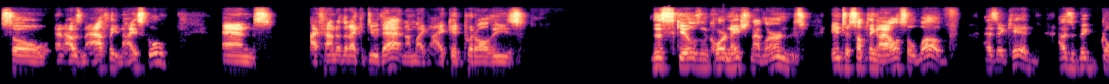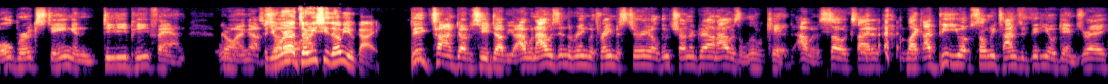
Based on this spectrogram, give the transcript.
So and I was an athlete in high school and I found out that I could do that and I'm like I could put all these the skills and the coordination I learned into something I also love as a kid. I was a big Goldberg, Sting, and DDP fan growing up. So you so were a WCW I, guy big time WCW. I when I was in the ring with Rey Mysterio, Lucha Underground, I was a little kid. I was so excited. I'm like, I beat you up so many times in video games, Rey.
